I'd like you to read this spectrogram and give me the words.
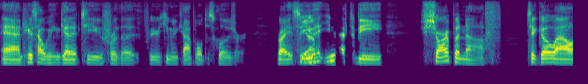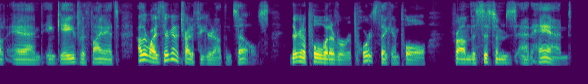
and here's how we can get it to you for the for your human capital disclosure, right? So yeah. you you have to be sharp enough to go out and engage with finance. Otherwise, they're going to try to figure it out themselves. They're going to pull whatever reports they can pull from the systems at hand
